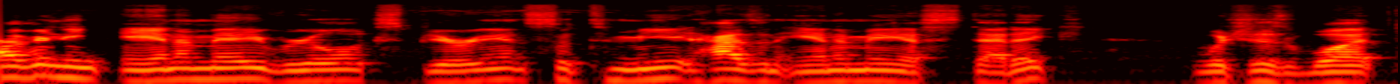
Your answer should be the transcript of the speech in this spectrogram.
have any anime real experience, so to me, it has an anime aesthetic, which is what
